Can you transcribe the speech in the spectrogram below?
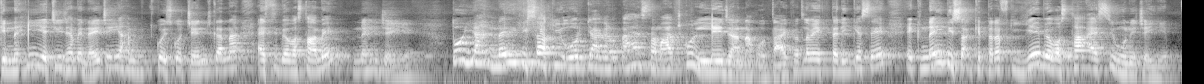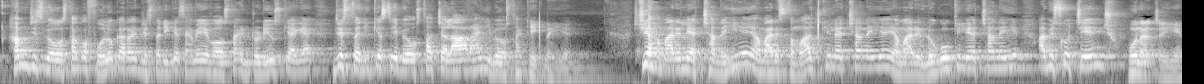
कि नहीं, ये चीज़ हमें नहीं चाहिए, हमको इसको चेंज करना ऐसी व्यवस्था में नहीं चाहिए। तो यह नई दिशा की ओर क्या करता है? समाज को ले जाना होता है। मतलब एक तरीके से, एक नई दिशा की तरफ़ कि ये व्यवस्था ऐसी होनी चाहिए। हम जिस व्यवस्था को फॉलो कर रहे हैं, जिस तरीके से हमें ये व्यवस्था इंट्रोड्यूस किया गया जिस तरीके से ये व्यवस्था चला रहा है, ये व्यवस्था ठीक नहीं है। ये हमारे लिए अच्छा नहीं है, या हमारे समाज के लिए अच्छा नहीं है, या हमारे लोगों के लिए अच्छा नहीं है। अब इसको चेंज होना चाहिए।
